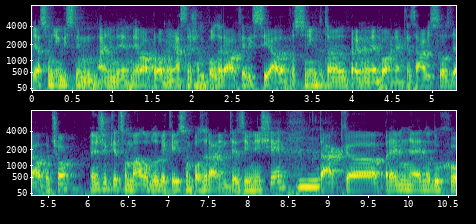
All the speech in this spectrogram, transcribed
ja som nikdy s tým ani ne, nemal problém, jasne, že som pozeral kedysi, ale proste nikdy to pre mňa nebola nejaká závislosť alebo čo. Viem, že keď som mal obdobie, kedy som pozeral intenzívnejšie, mm-hmm. tak uh, pre mňa jednoducho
